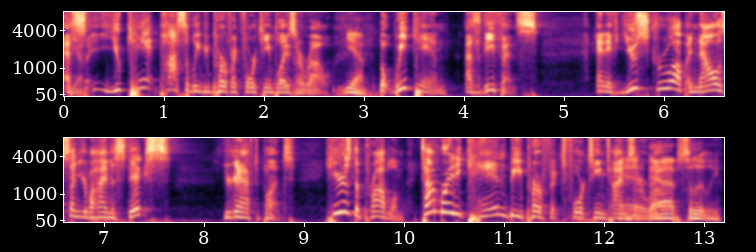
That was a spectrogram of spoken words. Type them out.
as- you can't possibly be perfect 14 plays in a row. Yeah. But we can as a defense. And if you screw up and now all of a sudden you're behind the sticks, you're going to have to punt. Here's the problem Tom Brady can be perfect 14 times in a row. Absolutely.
